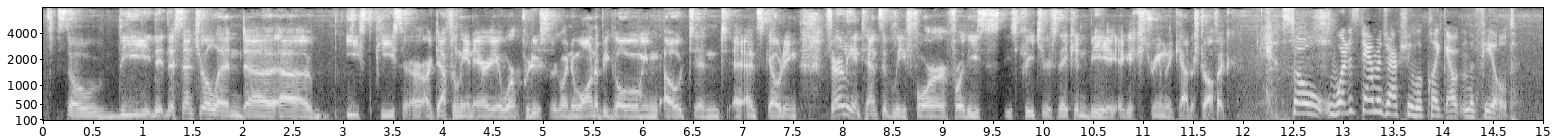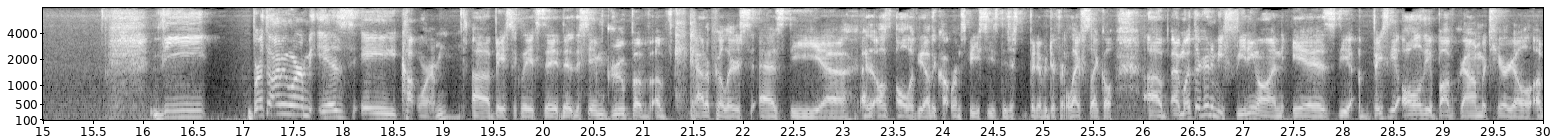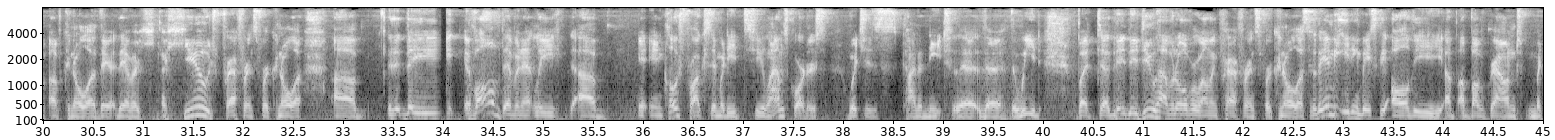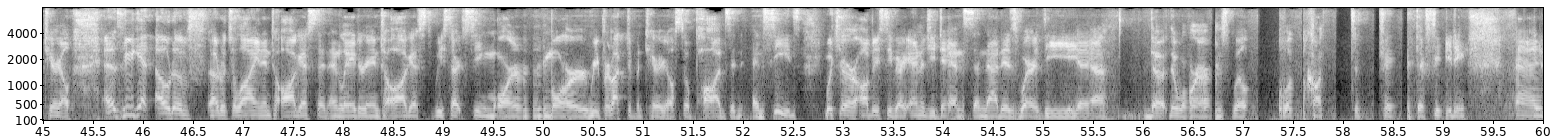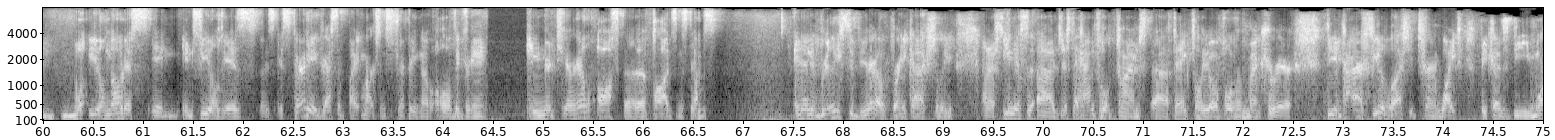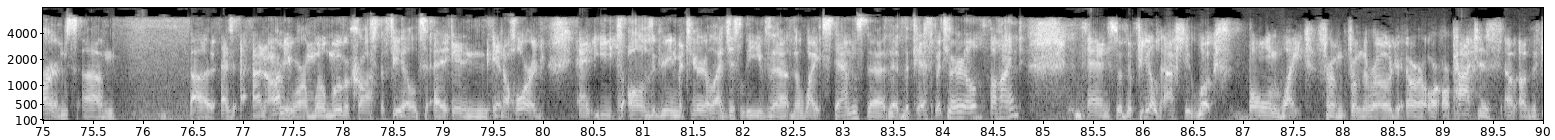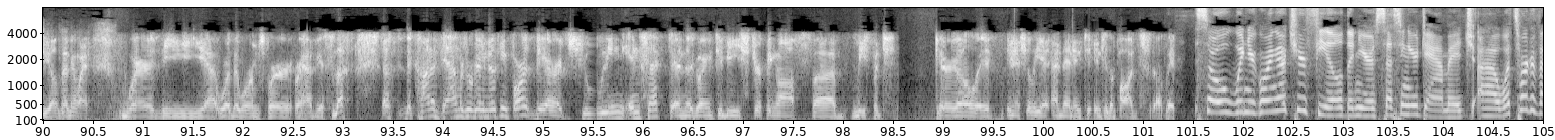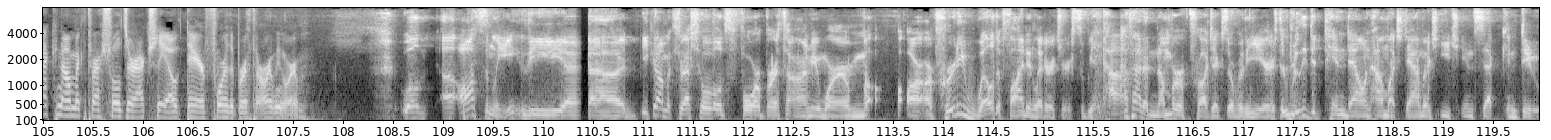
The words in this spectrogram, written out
so the, the, the central and uh, uh, east piece are, are, definitely an area where producers are going to want to be going out and and scouting fairly intensively for for these these creatures. They can be extremely catastrophic. So, what does damage actually look like out in the field? The Bertha armyworm is a cutworm. Uh, basically, it's the, the, the, same group of, of caterpillars as the uh, as all, all, of the other cutworm species. They're just a bit of a different life cycle. Uh, and what they're going to be feeding on is the basically all the above ground material of, of canola. They, they have a, a, huge preference for canola. Uh, they evolved evidently uh, in close proximity to lamb's quarters, which is kind of neat, the, the, the weed. But uh, they, they do have an overwhelming preference for canola. So they're going to be eating basically all the above ground material. And as we get out of out of July and into August and, and later into August, we start seeing more and more reproductive material, so pods and, and seeds, which are obviously very energy dense, and that is where the uh, the, the worms will will concentrate their feeding. And what you'll notice in, in field is, is, is fairly aggressive bite marks and stripping of all the green material off the pods and stems. And then a really severe outbreak, actually, and I've seen this uh, just a handful of times, uh, thankfully, over, over my career. The entire field will actually turn white because the worms, um, uh, as an army worm, will move across the field uh, in in a horde and eat all of the green material and just leave the, the white stems, the, the, the pith material behind. And so the field actually looks bone white from, from the road or, or, or patches of, of, the field anyway, where the uh, where the worms were, were heaviest. So that's, that's the kind of damage we're going to be looking for. They are a chewing insect and they're going to be stripping off uh, leaf material material initially and then into, into the pods later. So when you're going out to your field and you're assessing your damage, uh, what sort of economic thresholds are actually out there for the Bertha armyworm? Well, uh, awesomely, the uh, economic thresholds for Bertha armyworm are, are, pretty well defined in literature. So we have had a number of projects over the years that really did pin down how much damage each insect can do,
